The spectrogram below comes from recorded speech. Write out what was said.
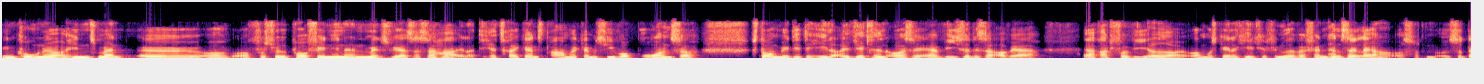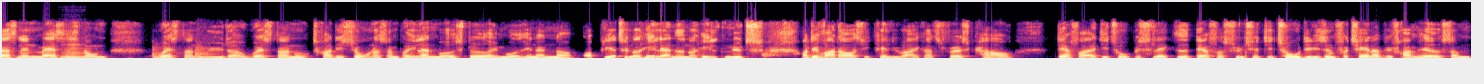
en kone og hendes mand, øh, og, og forsøget på at finde hinanden, mens vi altså så har, eller de her trekantsdrama, kan man sige, hvor broren så står midt i det hele, og i virkeligheden også er, viser det sig at være er ret forvirret, og, og måske heller helt kan finde ud af, hvad fanden han selv er, og sådan noget. Så der er sådan en masse mm. sådan nogle western-myter, western-traditioner, som på en eller anden måde støder imod hinanden, og, og bliver til noget helt andet, noget helt nyt. Og det var der også i Kelly Reichardts First Cow. Derfor er de to beslægtede, derfor synes jeg, at de to de ligesom fortjener at blive fremhævet som,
